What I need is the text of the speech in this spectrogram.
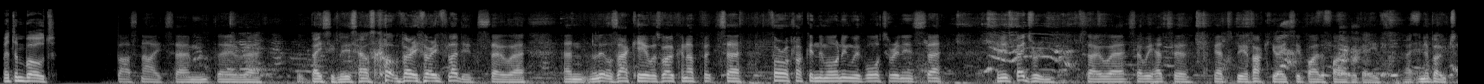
met een boot. Last night, um, uh, basically his house got very, very flooded. So, uh, and little Zach here was woken up at uh, four o'clock in the morning with water in his uh, in his bedroom. So, uh, so we had to we had to be evacuated by the fire brigade uh, in a boat.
